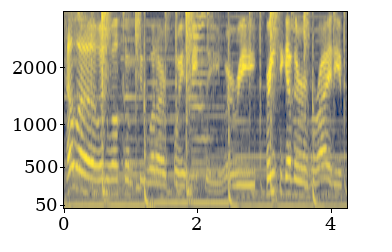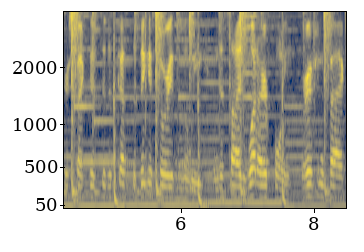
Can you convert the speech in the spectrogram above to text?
Hello, and welcome to What Our Point Weekly, where we bring together a variety of perspectives to discuss the biggest stories of the week and decide what our point, or if in fact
